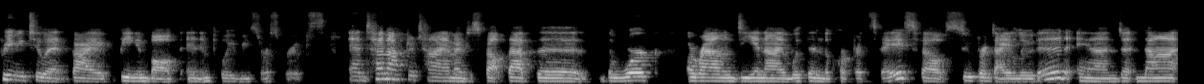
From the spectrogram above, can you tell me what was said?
privy to it by being involved in employee resource groups. And time after time, I just felt that the the work around D&I within the corporate space felt super diluted and not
